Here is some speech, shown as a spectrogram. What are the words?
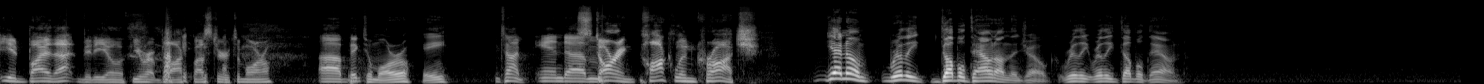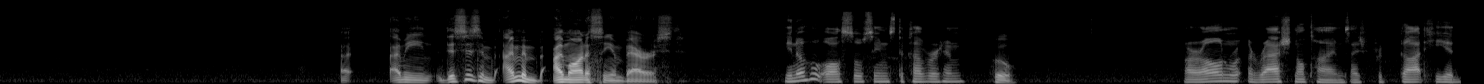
You'd buy that video if you were at Blockbuster tomorrow. Uh, big tomorrow, eh? time. And um, Starring Coughlin Crotch. Yeah, no, really double down on the joke. Really, really double down. I, I mean, this is em- I'm em- I'm honestly embarrassed. You know who also seems to cover him? Who? Our own Irrational Times. I forgot he had.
